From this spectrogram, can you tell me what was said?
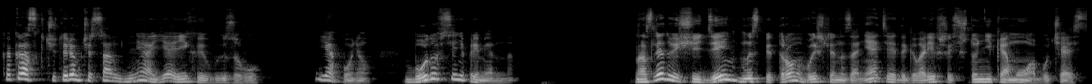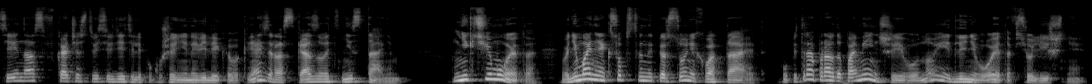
Как раз к четырем часам дня я их и вызову. Я понял. Буду все непременно. На следующий день мы с Петром вышли на занятия, договорившись, что никому об участии нас в качестве свидетелей покушения на великого князя рассказывать не станем. Ни к чему это. Внимания к собственной персоне хватает. У Петра, правда, поменьше его, но и для него это все лишнее.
